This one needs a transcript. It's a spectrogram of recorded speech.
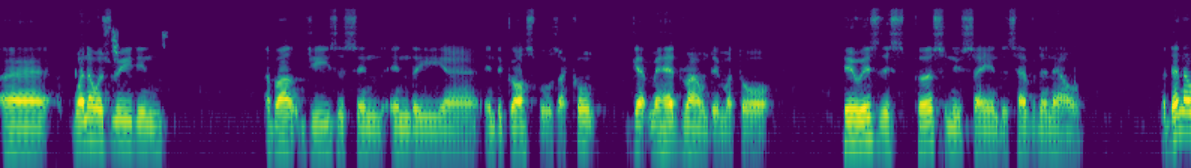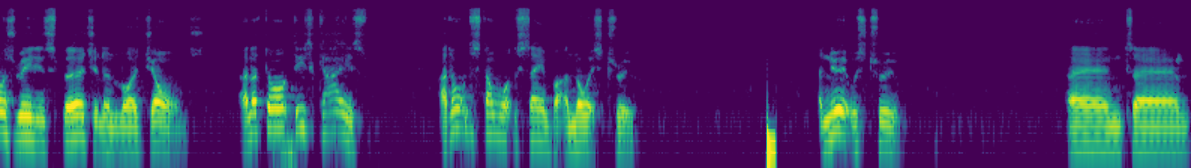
uh, when I was reading about Jesus in in the uh, in the Gospels, I couldn't get my head around him. I thought, who is this person who's saying there's heaven and hell? But then I was reading Spurgeon and Lloyd Jones, and I thought these guys, I don't understand what they're saying, but I know it's true. I knew it was true. And um,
